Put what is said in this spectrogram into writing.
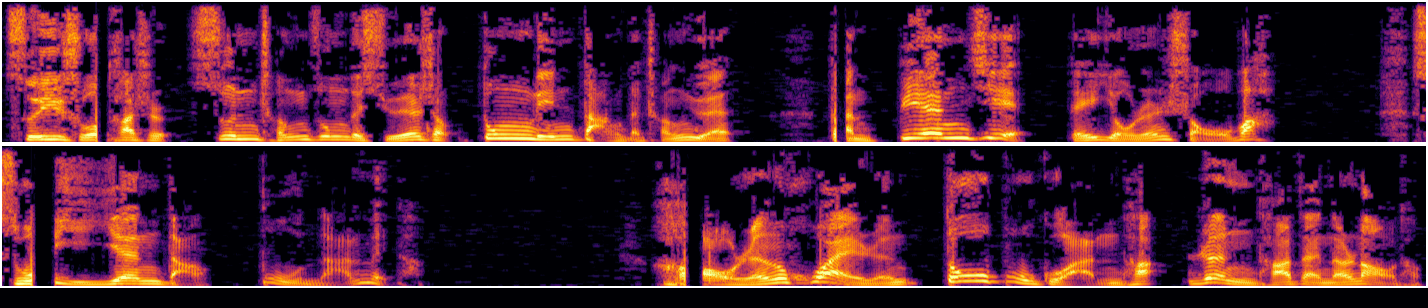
虽说他是孙承宗的学生，东林党的成员，但边界。得有人守吧，所以阉党不难为他，好人坏人都不管他，任他在那儿闹腾。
